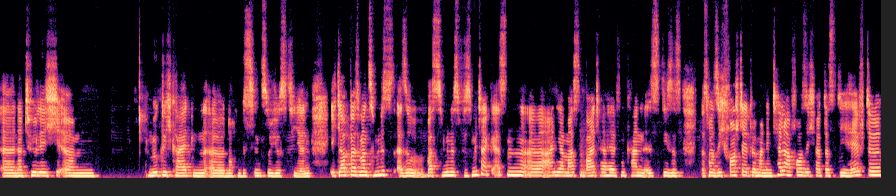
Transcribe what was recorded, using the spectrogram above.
äh, natürlich ähm, Möglichkeiten äh, noch ein bisschen zu justieren. Ich glaube, was man zumindest, also was zumindest fürs Mittagessen äh, einigermaßen weiterhelfen kann, ist dieses, dass man sich vorstellt, wenn man den Teller vor sich hat, dass die Hälfte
